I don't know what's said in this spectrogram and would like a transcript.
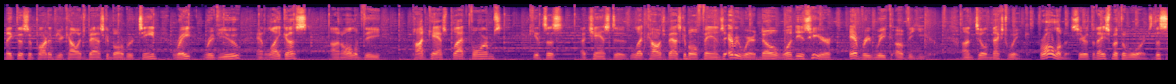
Make this a part of your college basketball routine. Rate, review, and like us on all of the podcast platforms. Gets us a chance to let college basketball fans everywhere know what is here every week of the year. Until next week, for all of us here at the Naismith Awards, this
